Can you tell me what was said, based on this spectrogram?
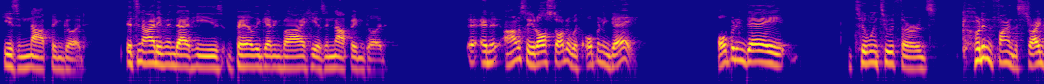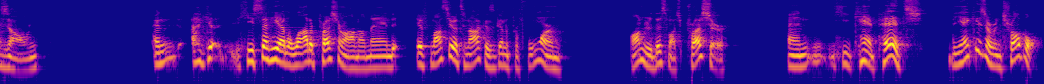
he's not been good. It's not even that he's barely getting by. He has not been good. And it, honestly, it all started with opening day. Opening day, two and two thirds, couldn't find the strike zone. And I, he said he had a lot of pressure on him. And if Masahiro Tanaka is going to perform under this much pressure and he can't pitch, the Yankees are in trouble.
